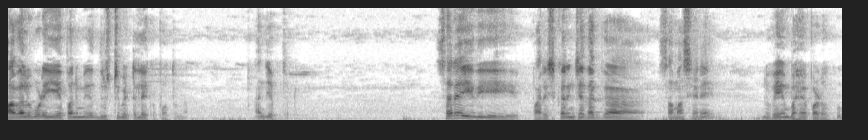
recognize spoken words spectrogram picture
పగలు కూడా ఏ పని మీద దృష్టి పెట్టలేకపోతున్నా అని చెప్తాడు. సరే ఇది పరిష్కరించదగ్గ సమస్యనే నువ్వేం భయపడకు.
